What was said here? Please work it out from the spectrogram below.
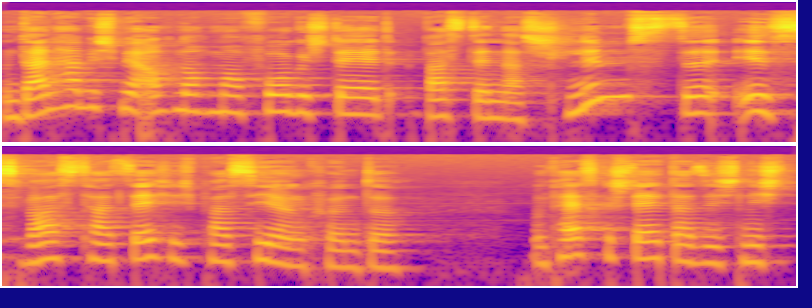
Und dann habe ich mir auch noch mal vorgestellt, was denn das Schlimmste ist, was tatsächlich passieren könnte. Und festgestellt, dass ich nicht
